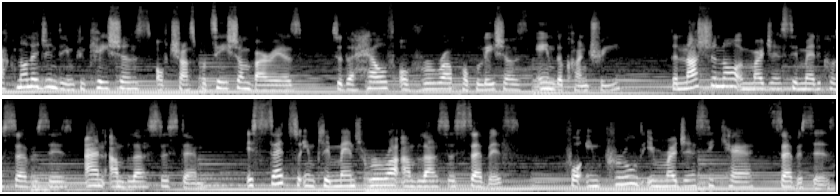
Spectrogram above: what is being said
acknowledging the implications of transportation barriers to the health of rural populations in the country, the National Emergency Medical Services and Ambulance System is set to implement rural ambulances service for improved emergency care services.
